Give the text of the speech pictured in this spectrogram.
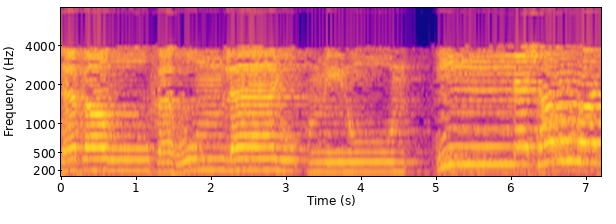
كفروا فهم لا يؤمنون. إن شر الدواب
